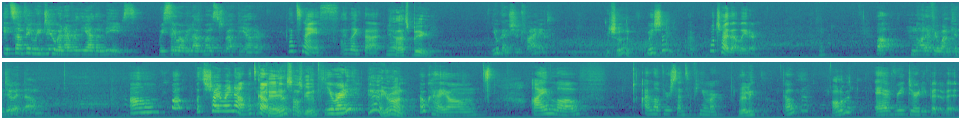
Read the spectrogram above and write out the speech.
It's something we do whenever the other leaves. We say what we love most about the other. That's nice. I like that. Yeah, that's big. You guys should try it. We should. We should. We'll try that later. Well, not everyone can do it though. Um, well, let's try it right now. Let's go. Okay, that sounds good. You ready? Yeah, you're on. Okay, um, I love, I love your sense of humor. Really? Oh, yeah. All of it? Every dirty bit of it.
